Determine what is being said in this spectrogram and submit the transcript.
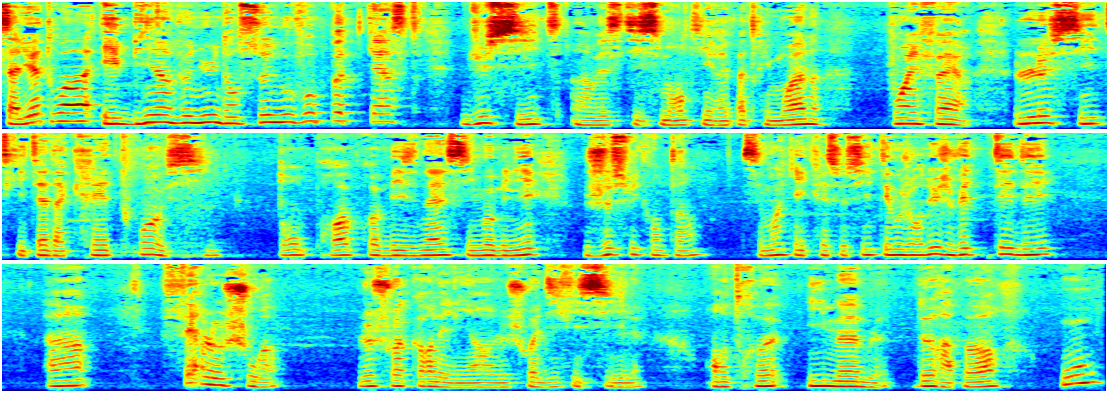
Salut à toi et bienvenue dans ce nouveau podcast du site investissement-patrimoine.fr, le site qui t'aide à créer toi aussi ton propre business immobilier. Je suis Quentin, c'est moi qui ai créé ce site et aujourd'hui je vais t'aider à faire le choix, le choix cornélien, le choix difficile entre immeuble de rapport ou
